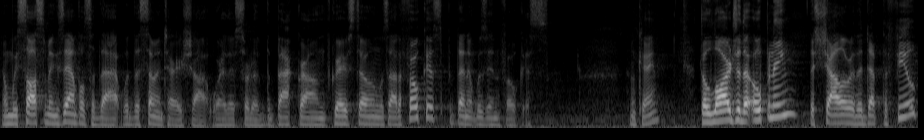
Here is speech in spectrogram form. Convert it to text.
And we saw some examples of that with the cemetery shot, where there's sort of the background gravestone was out of focus, but then it was in focus. Okay? The larger the opening, the shallower the depth of field.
